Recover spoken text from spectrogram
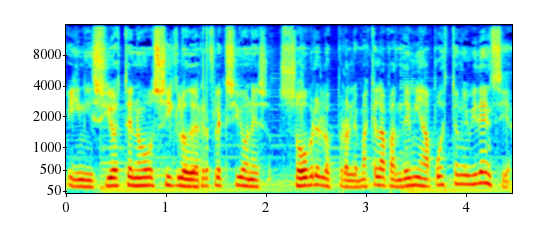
inició este nuevo ciclo de reflexiones sobre los problemas que la pandemia ha puesto en evidencia,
